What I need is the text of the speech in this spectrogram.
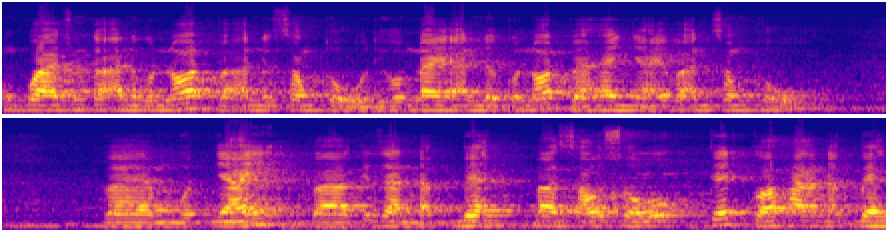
hôm qua chúng ta ăn được con nót và ăn được song thủ, thì hôm nay ăn được con nót về hai nháy và ăn song thủ. Về một nháy và cái dàn đặc biệt 36 số, kết có hang đặc biệt,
